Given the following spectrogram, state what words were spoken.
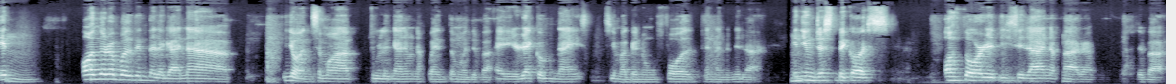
it, mm. honorable din talaga na yon sa mga tulad nga ng nakwento mo, di ba? I recognize yung mga ganong fault and ano nila. Mm. And yung just because authority sila na parang, di ba?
